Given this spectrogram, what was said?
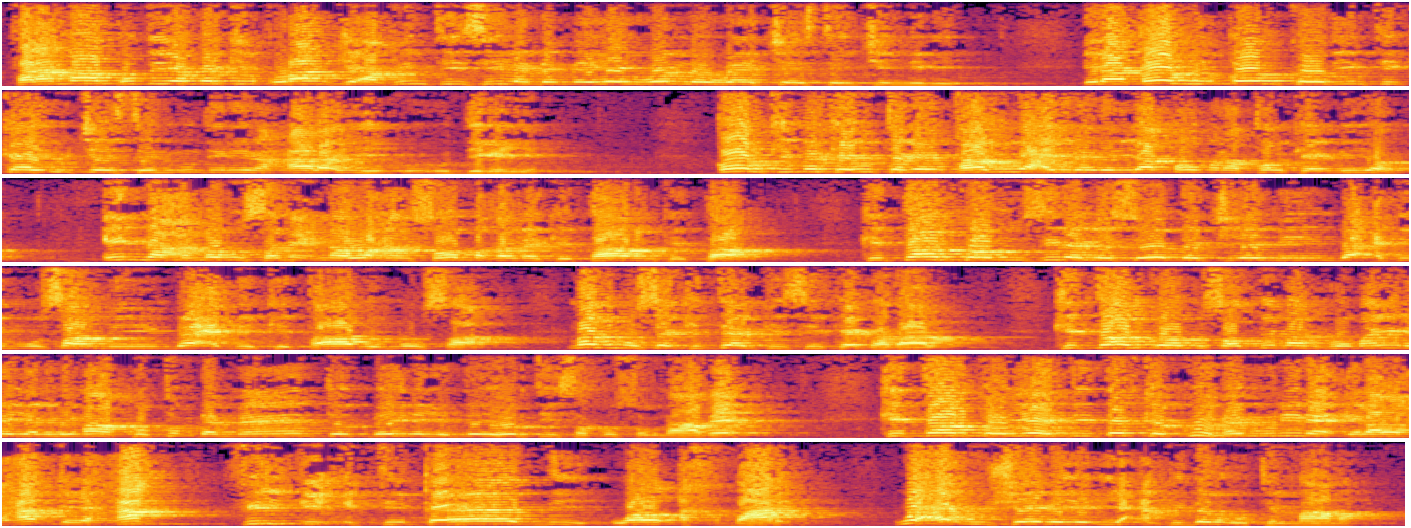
falamaa qudiya markii qur-aankii aqrintiisii la dhameeyey walla waa jeesteen jinnigii إلى قوم قوم كود انتي كاي اجيستين مندرين حالائهم كو ادغيا قوم كي مركي اتغين قالوا وحي لدين يا قومنا طولك النيو إنا أنه سمعنا وعن صوم قلنا كتابا كتاب كتاب كو انزل لسودة من بعد موسى من بعد كتاب موسى. من موسى كتاب كيسي كقدال كتاب كو مصدقا رمين يلما كتب دمان تبين يدي هرتي سكسو نابه كتابك يهدي ذلك كهنونين إلى الحق حق في الاعتقاد والأخبار. وحاو شيء يعقدده تلماما.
